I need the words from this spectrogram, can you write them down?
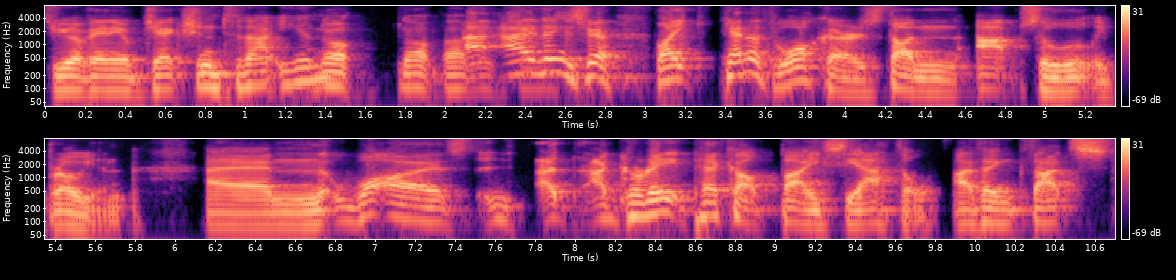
Do you have any objection to that, Ian? no, not that. I, I think it's fair. Like Kenneth Walker has done absolutely brilliant. Um, what a, a, a great pickup by Seattle. I think that's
